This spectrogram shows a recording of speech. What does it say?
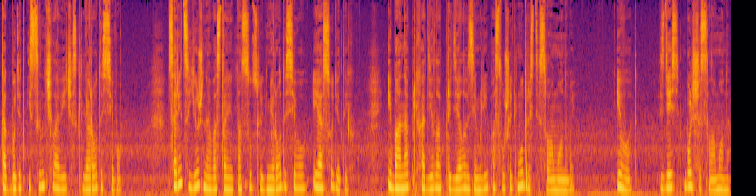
так будет и Сын Человеческий для рода сего. Царица Южная восстанет на суд с людьми рода сего и осудит их, ибо она приходила от пределов земли послушать мудрости Соломоновой. И вот, здесь больше Соломона.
